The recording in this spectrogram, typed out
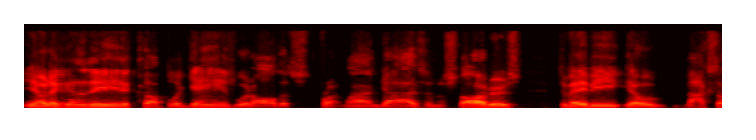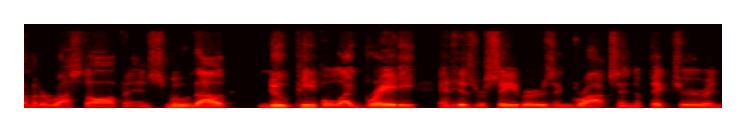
you know, they're going to need a couple of games with all the frontline guys and the starters to maybe, you know, knock some of the rust off and smooth out new people like Brady and his receivers and Gronk's in the picture and,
